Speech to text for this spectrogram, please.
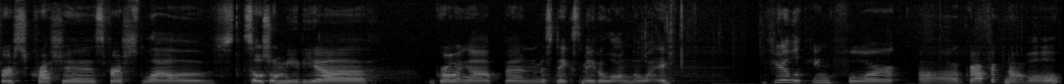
first crushes, first loves, social media, growing up, and mistakes made along the way. If you're looking for a graphic novel,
